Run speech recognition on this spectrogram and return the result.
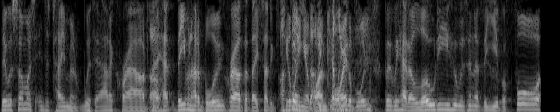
There was so much entertainment without a crowd. They oh. had they even had a balloon crowd that they started killing at one killing point. the balloons. But we had Elodie who was in it the year before.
